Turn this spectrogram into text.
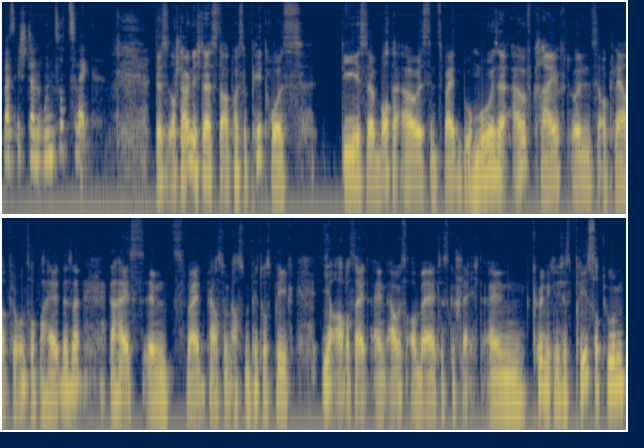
was ist dann unser Zweck? Das ist erstaunlich, dass der Apostel Petrus diese Worte aus dem zweiten Buch Mose aufgreift und erklärt für unsere Verhältnisse. Da heißt im zweiten Vers vom ersten Petrusbrief, ihr aber seid ein auserwähltes Geschlecht, ein königliches Priestertum,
